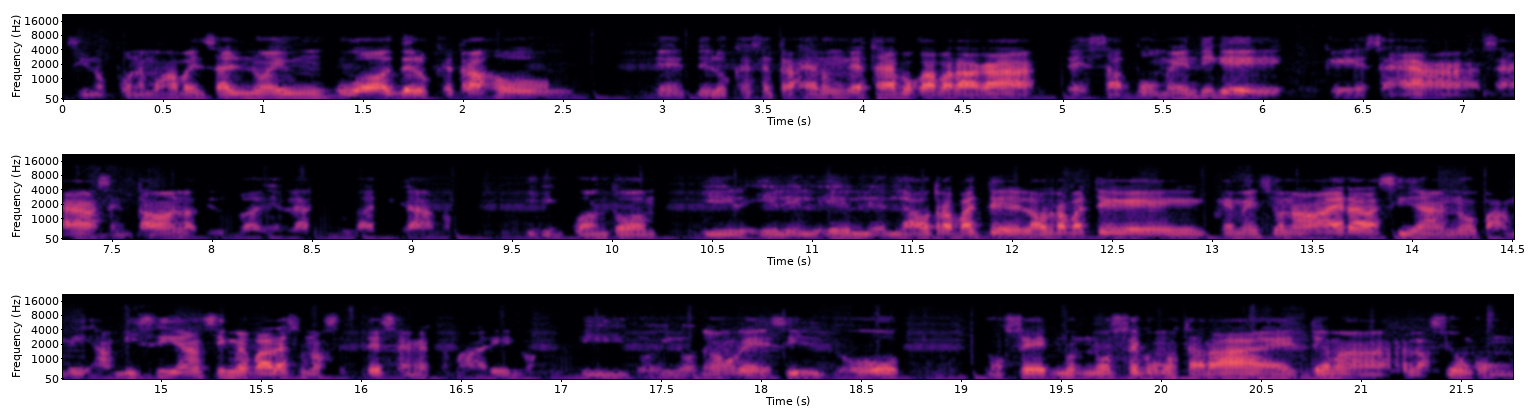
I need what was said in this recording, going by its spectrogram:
si nos ponemos a pensar, no hay un jugador de los que trajo de, los que se trajeron de esta época para acá, Sapo Mendy, que, que se, ha, se ha sentado en la titularidad, en la titularidad ¿no? Y en cuanto y, la otra parte, la otra parte que, mencionaba era Zidane, ¿no? Para mí, a mí Zidane sí me parece una certeza en este Madrid, ¿no? Y, y lo tengo que decir, yo no sé, no, sé cómo estará el tema relación con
